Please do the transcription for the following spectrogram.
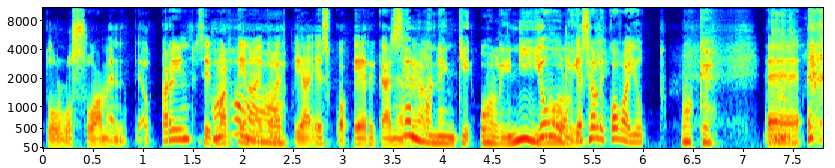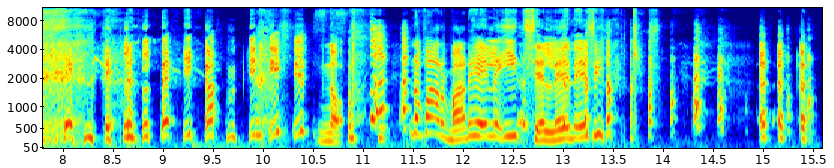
tullut Suomen telkkariin. Siis Marttiina Aa. Aitolehti ja Esko Eerikäinen. Semmonenkin oli, niin Joo, oli. ja se oli kova juttu. Okei. Eh, Ja no, no varmaan heille itselleen esimerkiksi.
